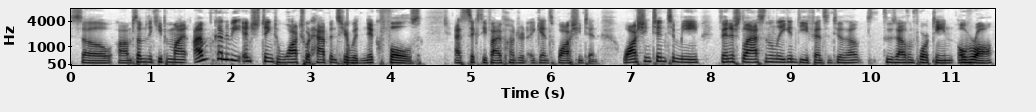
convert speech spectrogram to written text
So um, something to keep in mind. I'm going to be interesting to watch what happens here with Nick Foles at 6,500 against Washington. Washington, to me, finished last in the league in defense in 2014 overall,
